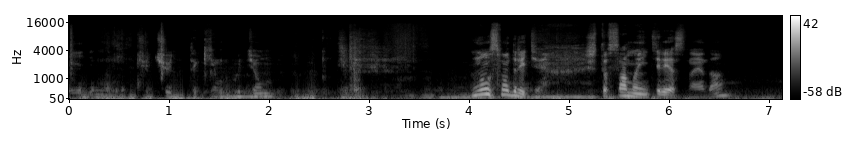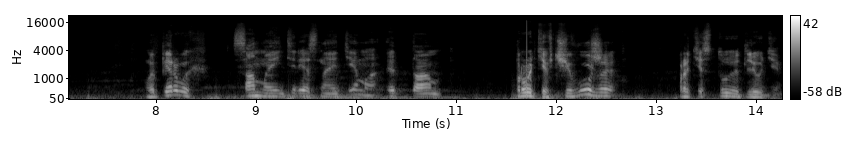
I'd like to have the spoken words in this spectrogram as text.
Поедем чуть-чуть таким путем. Ну, смотрите, что самое интересное, да? Во-первых, самая интересная тема это против чего же протестуют люди.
